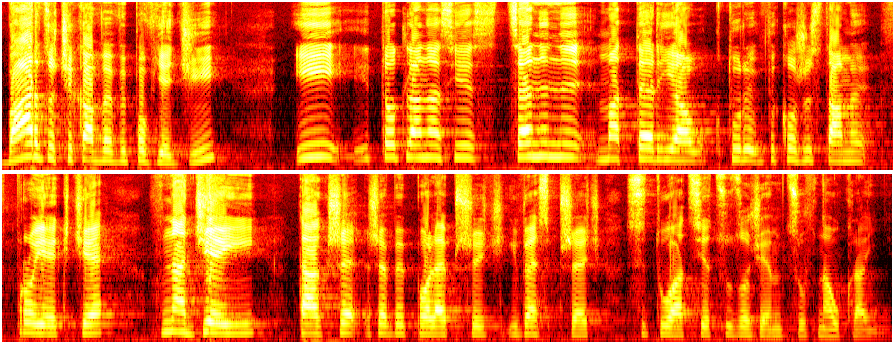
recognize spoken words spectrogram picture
Bardzo ciekawe wypowiedzi i to dla nas jest cenny materiał, który wykorzystamy w projekcie w nadziei także, żeby polepszyć i wesprzeć sytuację cudzoziemców na Ukrainie.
